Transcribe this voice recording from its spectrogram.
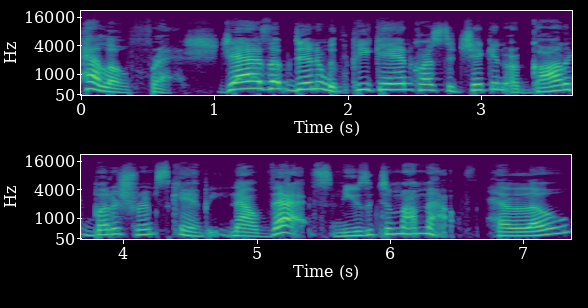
Hello Fresh. Jazz up dinner with pecan-crusted chicken or garlic butter shrimp scampi. Now that's music to my mouth. Hello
